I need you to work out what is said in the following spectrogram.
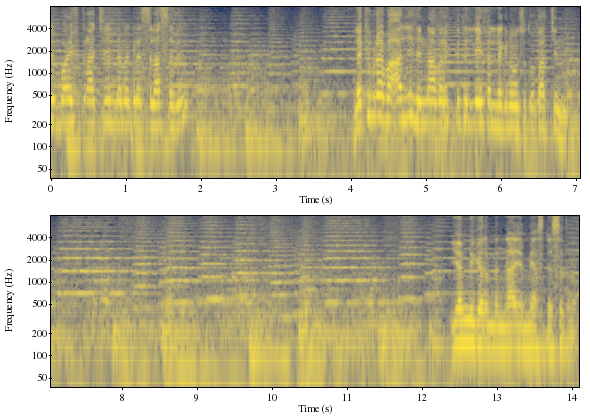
ልባዊ ፍቅራችንን ለመግለጽ ስላሰብን ለክብረ በዓልህ ልናበረክትልህ የፈለግነውን ስጦታችን ነው። የሚገርምና የሚያስደስት ነው።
